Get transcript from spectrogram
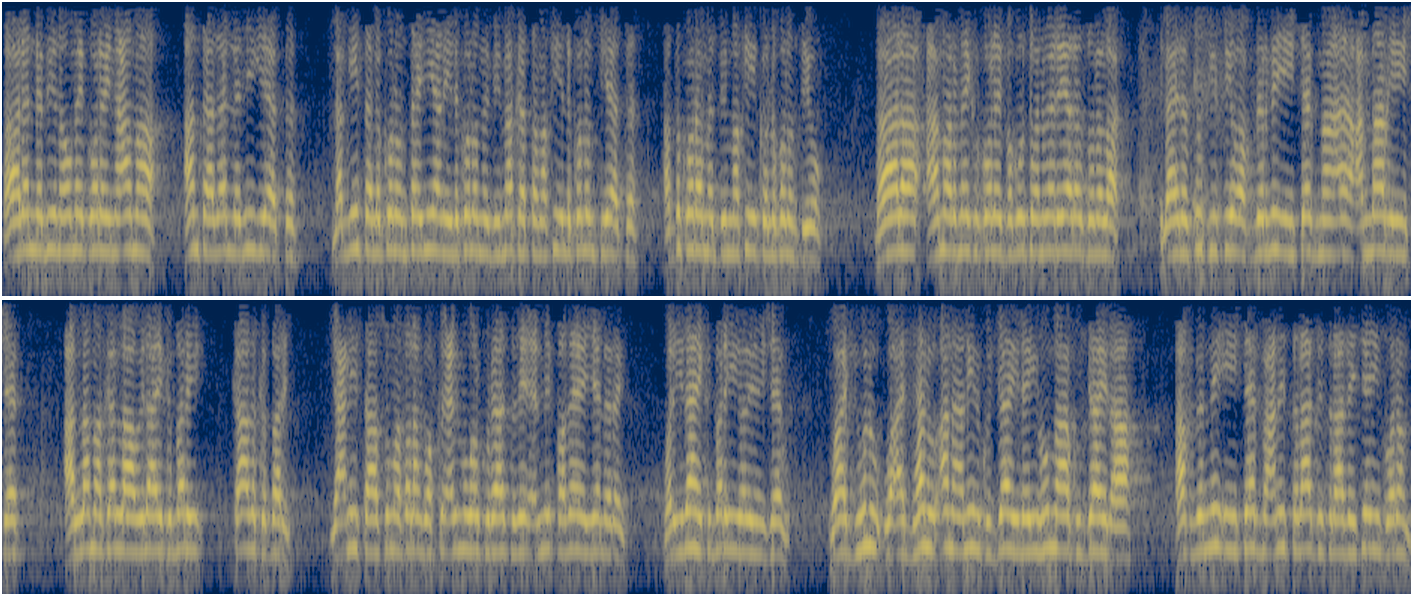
qaala nabiy naumay golay nacama anta ad aladigi at lagita lakolomta ini ani lakoloma bimakata maki lakolomti at hadi kora madi maki lakolomtiyo qaala camar may kagolay fakultu anwer ya rasuul allah ilahay rasuulkiisi akbirni insheeg amaagi insheeg calamaka allahu ilahay kabari kaada kabari yani saasu masalan kofka cilmi wal kuraasaday cilmi fade yelera wal ilahay kabari insheeg waajhulu waajhalu ana anin kujaahilay huma kujaahil ah akbirni insheeg mani salaati salaadashayin koran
